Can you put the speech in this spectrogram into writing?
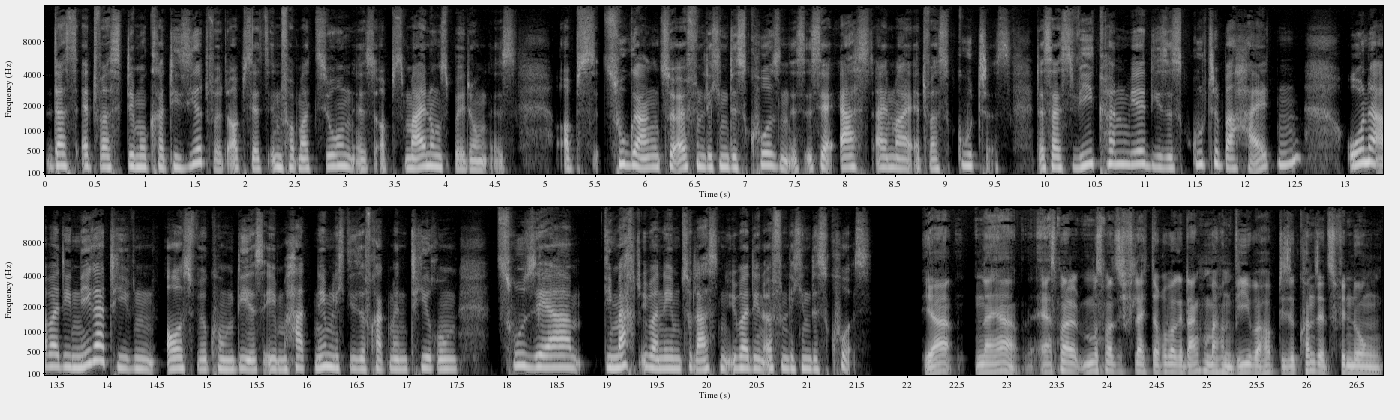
dass etwas demokratisiert wird, ob es jetzt Information ist, ob es Meinungsbildung ist, ob es Zugang zu öffentlichen Diskursen ist, ist ja erst einmal etwas Gutes. Das heißt, wie können wir dieses Gute behalten, ohne aber die negativen Auswirkungen, die es eben hat, nämlich diese Fragmentierung, zu sehr die Macht übernehmen zu lassen über den öffentlichen Diskurs? Ja, naja, erstmal muss man sich vielleicht darüber Gedanken machen, wie überhaupt diese Konsensfindung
